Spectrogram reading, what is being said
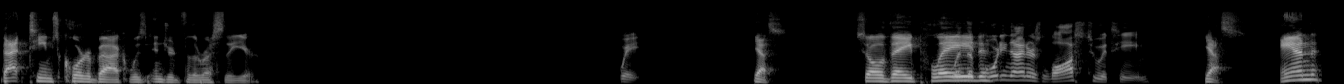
that team's quarterback was injured for the rest of the year. Wait, Yes. So they when played. the 49ers lost to a team, Yes. And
